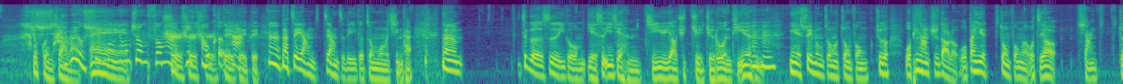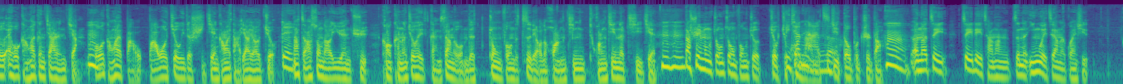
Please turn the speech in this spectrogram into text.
就滚下来，会有睡梦中中风啊，是是是，对对对，嗯，那这样这样子的一个中风的形态，那这个是一个我们也是一件很急于要去解决的问题，因为很因为睡梦中的中风，就是说我平常知道了，我半夜中风了，我只要想。就是哎，我赶快跟家人讲，我赶快把把握就医的时间，赶快打幺幺九。对，那只要送到医院去，可可能就会赶上了我们的中风的治疗的黄金黄金的期间。嗯哼，那睡梦中中风就就就困难了，自己都不知道。嗯，呃，那这这一类常常真的因为这样的关系。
